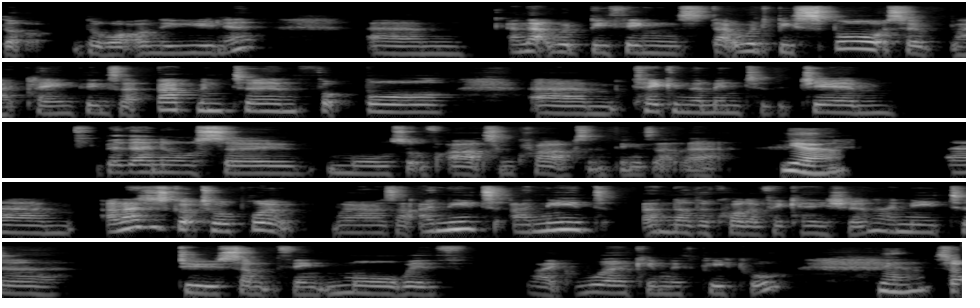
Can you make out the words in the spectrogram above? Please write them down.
that, that were on the unit. Um, and that would be things that would be sport, so like playing things like badminton, football, um, taking them into the gym, but then also more sort of arts and crafts and things like that. Yeah. Um, and I just got to a point where I was like, I need, I need another qualification. I need to do something more with like working with people. Yeah. So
